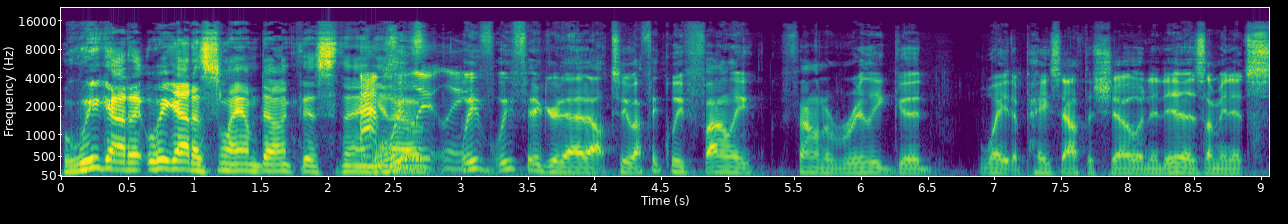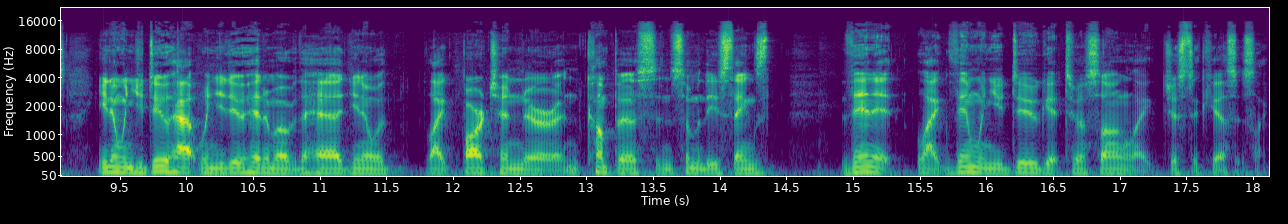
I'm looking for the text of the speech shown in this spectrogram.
go, "We got to, we got to slam dunk this thing." You know? Absolutely. We've we figured that out too. I think we've finally found a really good way to pace out the show, and it is. I mean, it's you know when you do have when you do hit them over the head, you know, with like bartender and compass and some of these things, then it like then when you do get to a song like just a kiss, it's like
